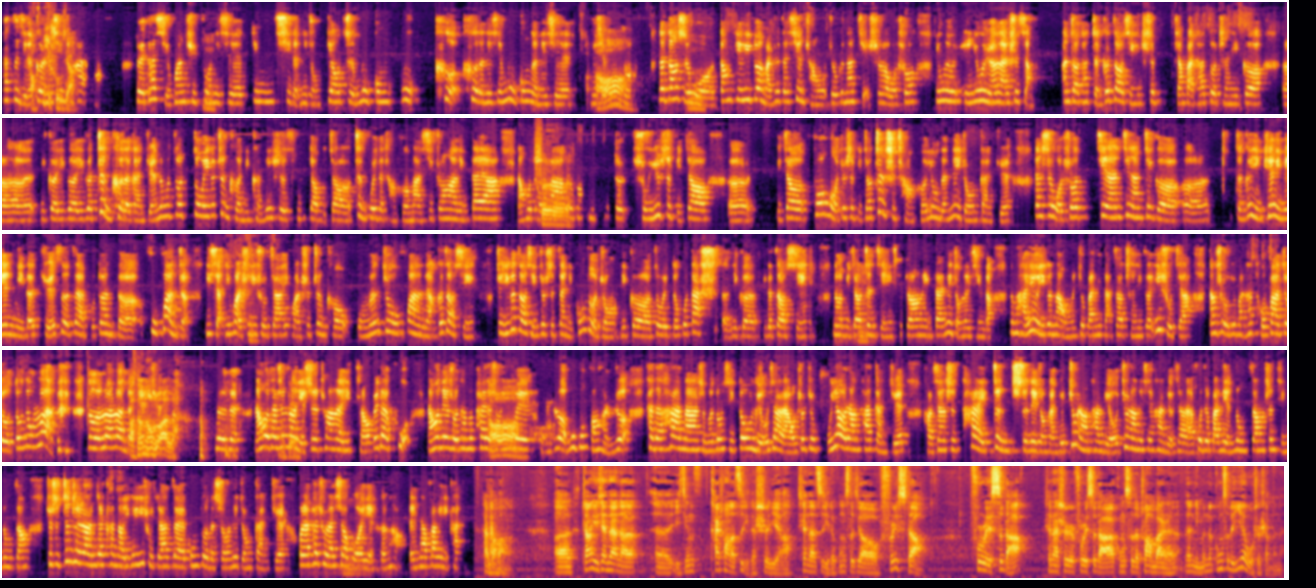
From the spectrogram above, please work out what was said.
他自己的个人兴趣爱好，对他喜欢去做那些精细的那种雕制木工木刻刻的那些木工的那些那些工作。那当时我当机立断吧，就在现场，我就跟他解释了，我说因为因为原来是想。按照他整个造型是想把它做成一个呃一个一个一个政客的感觉。那么作作为一个政客，你肯定是要比较正规的场合嘛，西装啊、领带啊，然后头发各方面就属于是比较呃比较 formal，就是比较正式场合用的那种感觉。但是我说，既然既然这个呃整个影片里面你的角色在不断的互换着，一想一会儿是艺术家，一会儿是政客，我们就换两个造型。就一个造型，就是在你工作中一个作为德国大使的一个一个造型，那么比较正经，西装领带那种类型的。那么还有一个呢，我们就把你打造成一个艺术家。当时我就把他头发就都弄乱，弄得乱乱的，都弄乱了。对对对，然后他身上也是穿了一条背带裤，然后那时候他们拍的时候，因为很热，木工房很热，他的汗呐什么东西都流下来。我说就不要让他感觉好像是太正式那种感觉，就让他流，就让那些汗流下来，或者把脸弄脏，身体弄脏，就是真正让人家看到一个艺术家在工作的时候那种感觉。后来拍出来效果也很好，等一下发给你看。太棒了。呃，张毅现在呢，呃，已经开创了自己的事业啊。现在自己的公司叫 Freestyle，富瑞斯达，现在是富瑞斯达公司的创办人。那你们的公司的业务是什么呢？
